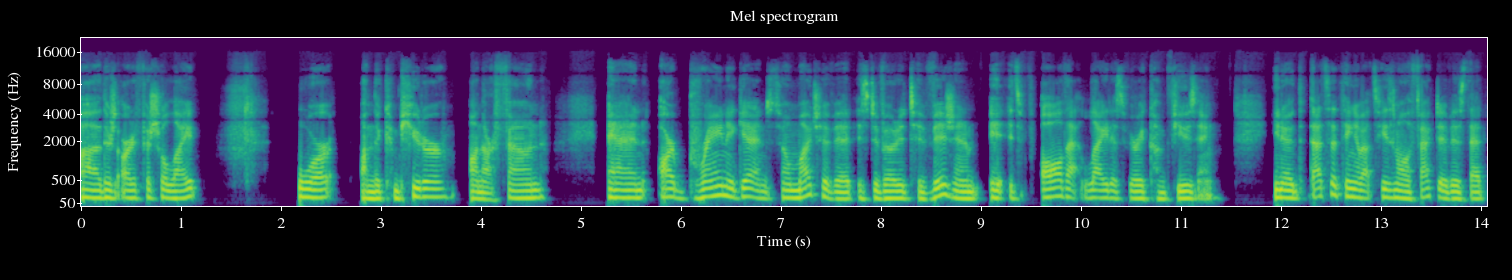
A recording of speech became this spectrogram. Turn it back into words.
uh, there's artificial light, or on the computer, on our phone. And our brain, again, so much of it is devoted to vision. It, it's all that light is very confusing. You know, that's the thing about seasonal affective is that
